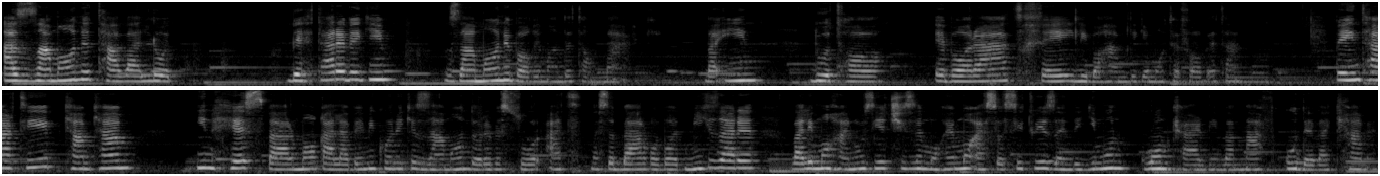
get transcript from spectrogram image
از زمان تولد بهتره بگیم زمان باقی مانده تا مرگ. و این دوتا عبارت خیلی با هم دیگه متفاوتن. به این ترتیب کم کم این حس بر ما غلبه می‌کنه که زمان داره به سرعت مثل برق و باد میگذره ولی ما هنوز یه چیز مهم و اساسی توی زندگیمون گم کردیم و مفقوده و کمه.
